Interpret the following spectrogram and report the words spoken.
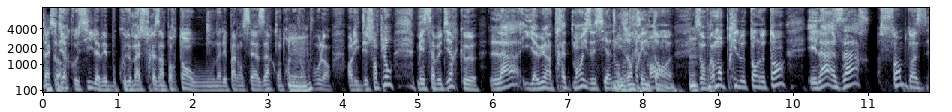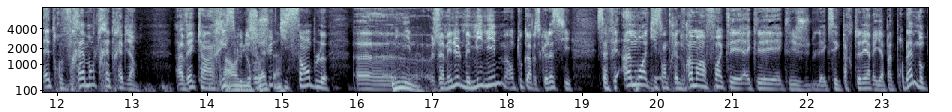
C'est-à-dire qu'aussi, il avait beaucoup de matchs très importants où on n'allait pas lancer hasard contre Mhm. Liverpool en, en Ligue des Champions. Mais ça veut dire que là, il y a eu un traitement. Ils, aussi Ils ont pris le temps. euh, Ils ont vraiment pris le temps, le temps. Et là, Hazard semble être vraiment très très bien. Avec un Ah, risque de souhaite. rechute qui semble euh, minime, jamais nul, mais minime en tout cas, parce que là, si ça fait un mois qu'il s'entraîne vraiment à fond avec les avec les avec, les, avec ses partenaires, et il n'y a pas de problème. Donc,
